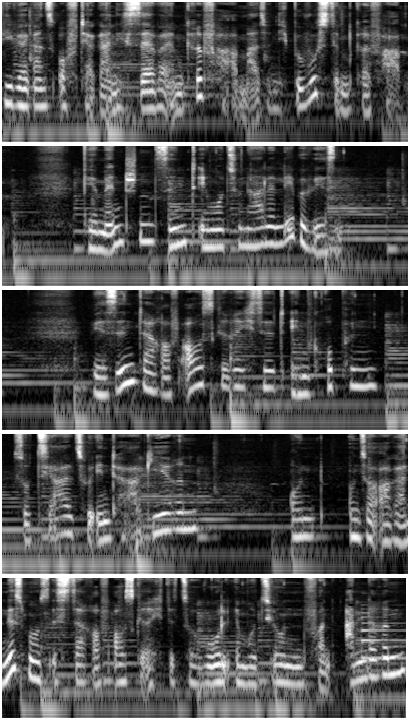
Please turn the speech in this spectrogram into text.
die wir ganz oft ja gar nicht selber im Griff haben, also nicht bewusst im Griff haben. Wir Menschen sind emotionale Lebewesen. Wir sind darauf ausgerichtet, in Gruppen sozial zu interagieren und unser Organismus ist darauf ausgerichtet, sowohl Emotionen von anderen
